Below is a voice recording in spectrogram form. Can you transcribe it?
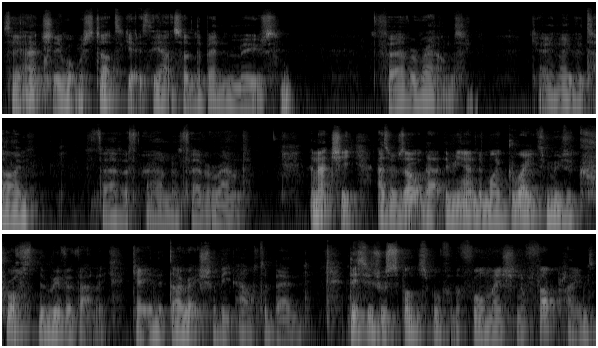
So actually what we start to get is the outside of the bend moves further round. Okay, and over time, further round and further round. And actually, as a result of that, the meander migrates, moves across the river valley, okay, in the direction of the outer bend. This is responsible for the formation of floodplains,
